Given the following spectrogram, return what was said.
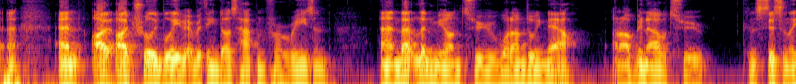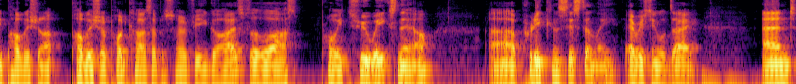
and I, I, truly believe everything does happen for a reason. And that led me on to what I'm doing now. And I've been able to consistently publish a, publish a podcast episode for you guys for the last probably two weeks now, uh, pretty consistently every single day. And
